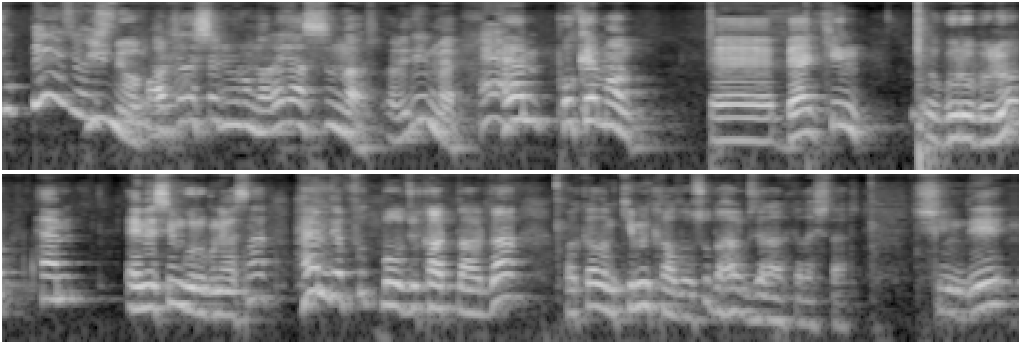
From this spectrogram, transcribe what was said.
çok benziyor işte. Bilmiyorum. Arkadaşlar yorumlara yazsınlar. Öyle değil mi? Evet. Hem Pokemon e, Berk'in grubunu hem Enes'in grubunu yazsınlar. Hem de futbolcu kartlarda bakalım kimin kadrosu daha güzel arkadaşlar. Şimdi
